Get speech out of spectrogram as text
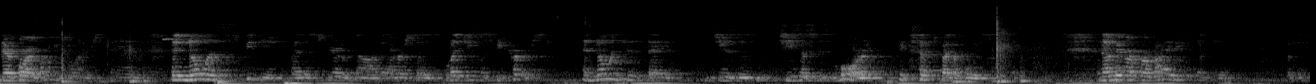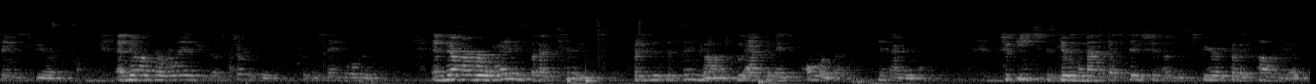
Therefore, I want you to understand that no one speaking by the Spirit of God ever says, Let Jesus be cursed. And no one can say, Jesus, Jesus is Lord, except by the Holy Spirit. Now there are varieties of gifts, but the same Spirit. And there are varieties of services, but the same Lord. And there are varieties of activities, but it is the same God who activates all of them in everyone. To each is given the manifestation of the Spirit for the common good.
